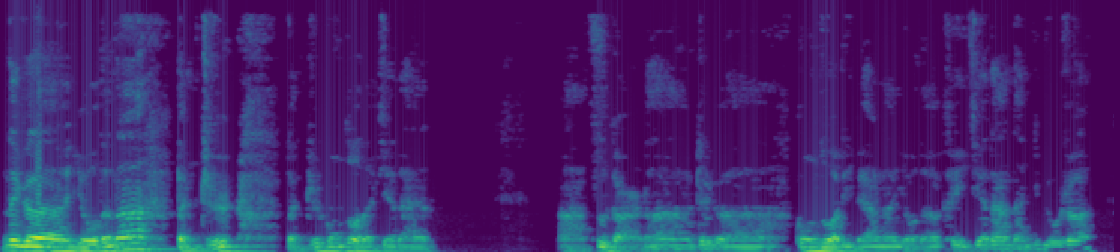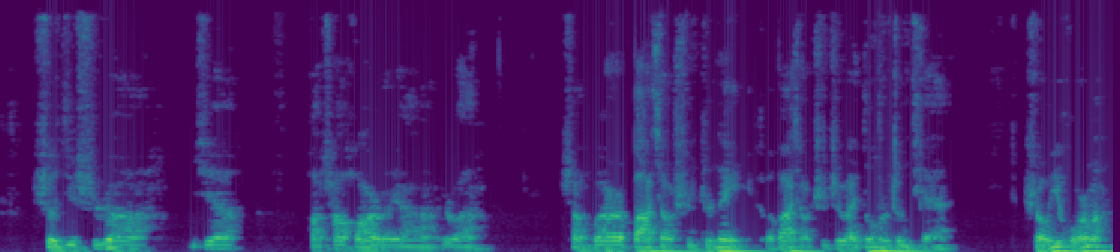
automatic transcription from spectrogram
那个有的呢，本职本职工作的接单啊，自个儿呢这个工作里边呢，有的可以接单的，你比如说设计师啊，一些画插画的呀，是吧？上班八小时之内和八小时之外都能挣钱，手艺活嘛。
